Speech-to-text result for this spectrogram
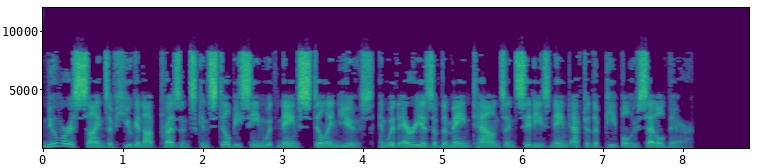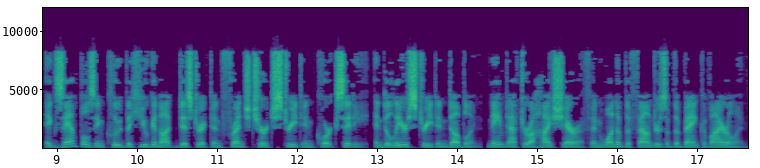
Numerous signs of Huguenot presence can still be seen with names still in use, and with areas of the main towns and cities named after the people who settled there. Examples include the Huguenot District and French Church Street in Cork City, and D'Olier Street in Dublin, named after a high sheriff and one of the founders of the Bank of Ireland.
